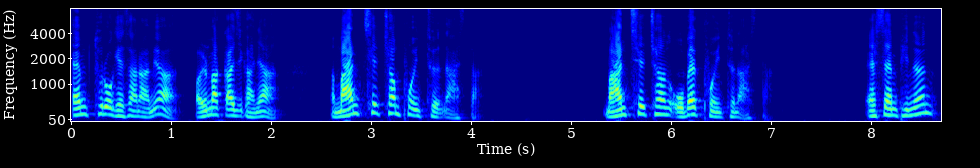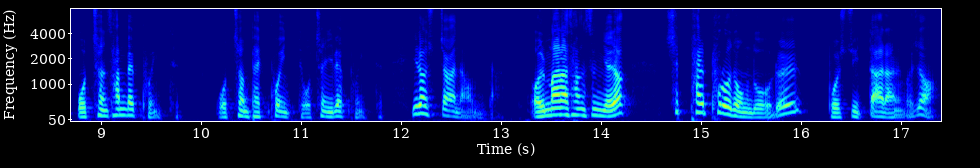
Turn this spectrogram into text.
M2로 계산하면 얼마까지 가냐? 17,000포인트 나스닥. 17,500포인트 나스닥. S&P는 5,300포인트, 5,100포인트, 5,200포인트. 이런 숫자가 나옵니다. 얼마나 상승 여력? 18% 정도를 볼 수 있다라는 거죠.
